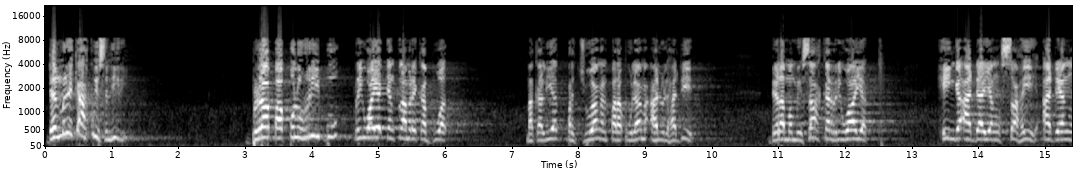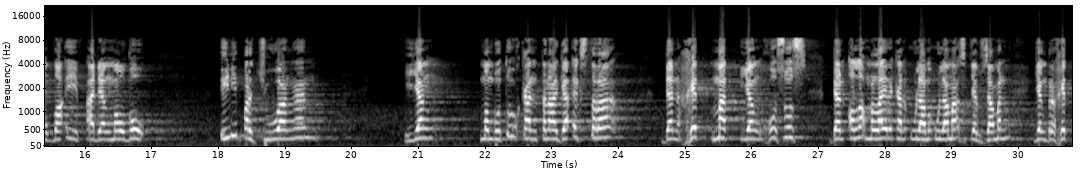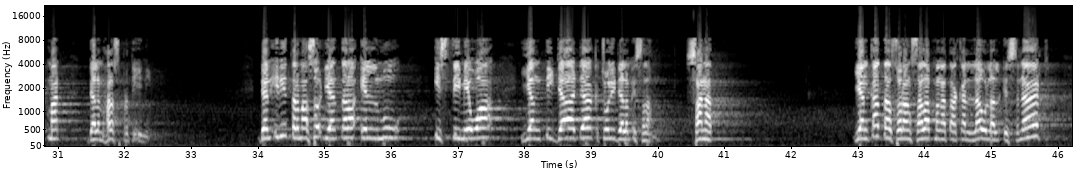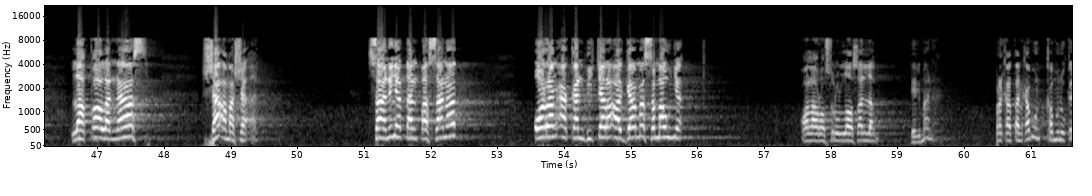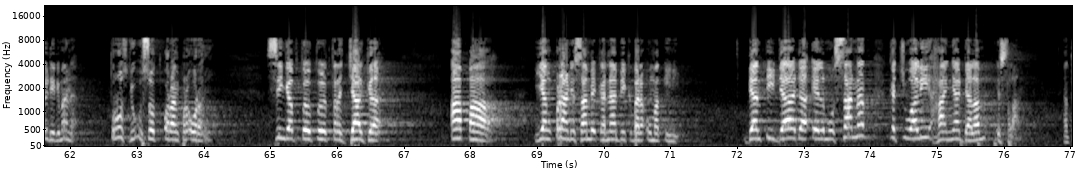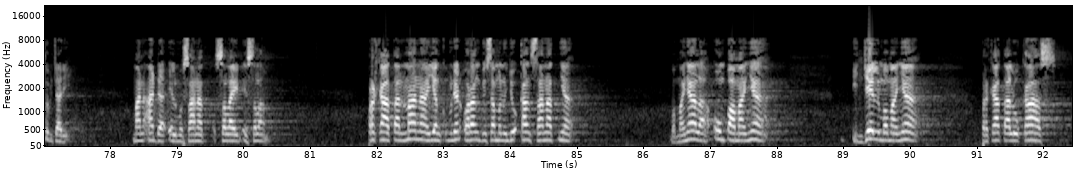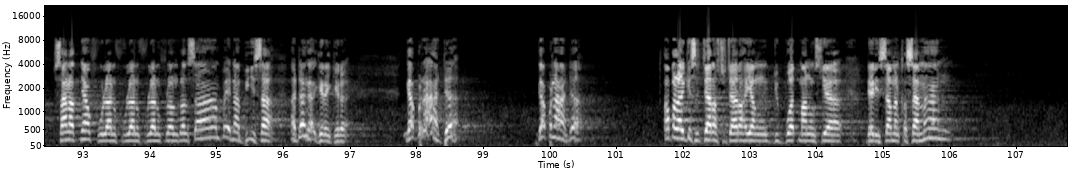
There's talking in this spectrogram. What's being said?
Dan mereka akui sendiri. Berapa puluh ribu riwayat yang telah mereka buat. Maka lihat perjuangan para ulama ahlul hadith dalam memisahkan riwayat hingga ada yang sahih, ada yang dhaif, ada yang maudhu. Ini perjuangan yang membutuhkan tenaga ekstra dan khidmat yang khusus dan Allah melahirkan ulama-ulama setiap zaman yang berkhidmat dalam hal seperti ini. Dan ini termasuk di antara ilmu istimewa yang tidak ada kecuali dalam Islam. Sanat. Yang kata seorang salaf mengatakan laulal isnad laqala nas sya'a sya'a. Seandainya tanpa sanad Orang akan bicara agama semaunya. Allah Rasulullah SAW dari mana? Perkataan kamu kamu nukil dari mana? Terus diusut orang per orang sehingga betul-betul terjaga apa yang pernah disampaikan Nabi kepada umat ini. Dan tidak ada ilmu sanat kecuali hanya dalam Islam. Antum cari mana ada ilmu sanat selain Islam? Perkataan mana yang kemudian orang bisa menunjukkan sanatnya? Umpamanya lah, umpamanya Injil umpamanya berkata Lukas sanatnya fulan fulan fulan fulan fulan sampai Nabi Isa ada nggak kira-kira? Nggak pernah ada, nggak pernah ada. Apalagi sejarah-sejarah yang dibuat manusia dari zaman ke zaman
